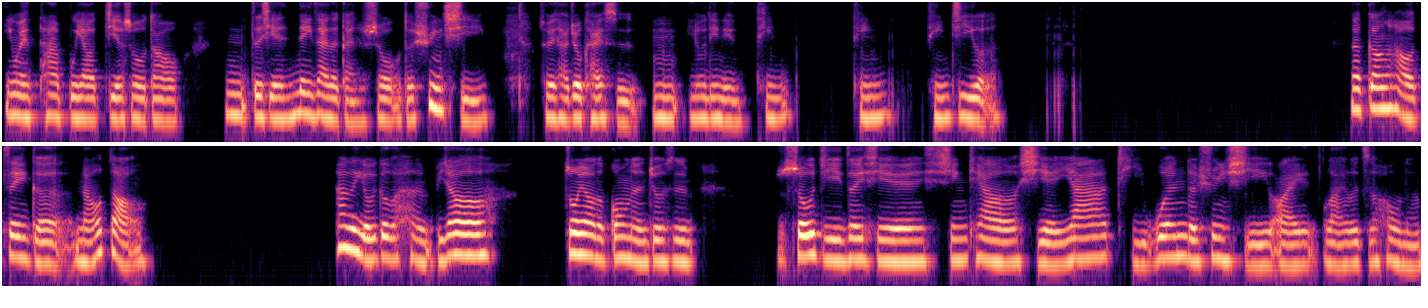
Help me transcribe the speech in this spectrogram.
因为他不要接受到嗯这些内在的感受的讯息，所以他就开始嗯有点点停停停机了。那刚好这个脑岛，它的有一个很比较重要的功能，就是收集这些心跳、血压、体温的讯息来来了之后呢，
